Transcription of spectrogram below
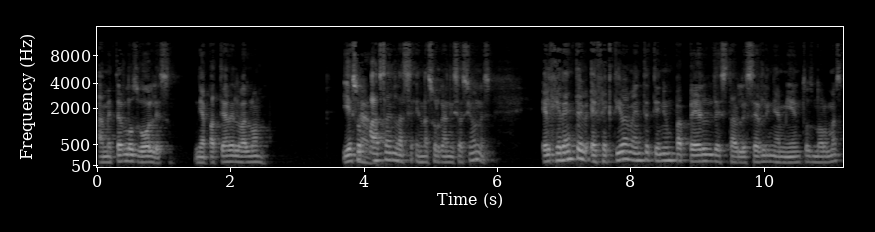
a meter los goles, ni a patear el balón. Y eso pasa en las, en las organizaciones. El gerente efectivamente tiene un papel de establecer lineamientos, normas,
